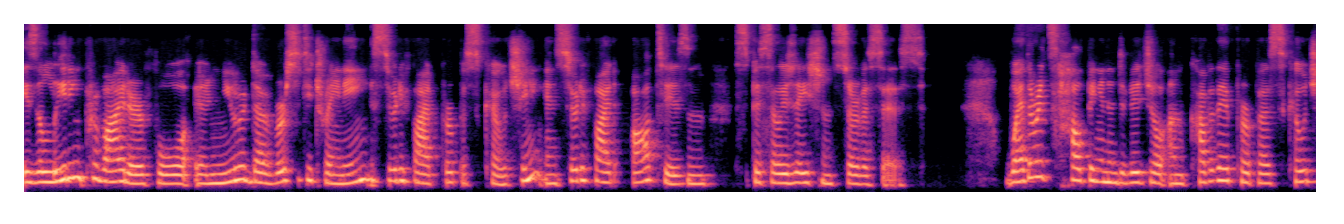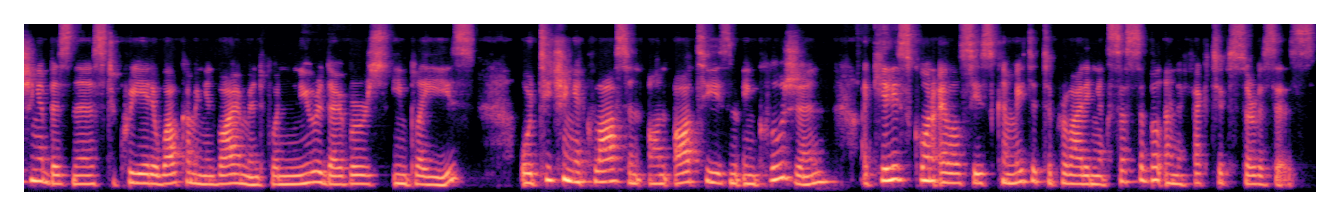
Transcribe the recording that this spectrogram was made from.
is a leading provider for neurodiversity training, certified purpose coaching, and certified autism specialization services. Whether it's helping an individual uncover their purpose, coaching a business to create a welcoming environment for neurodiverse employees, or teaching a class on autism inclusion, Akili's Corner LLC is committed to providing accessible and effective services.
